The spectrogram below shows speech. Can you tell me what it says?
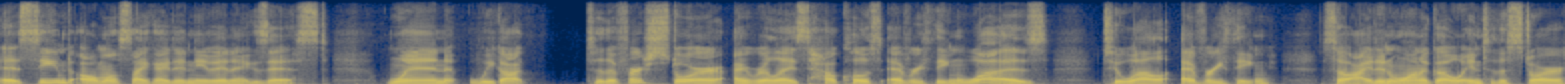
It seemed almost like I didn't even exist. When we got to the first store, I realized how close everything was to, well, everything. So I didn't want to go into the store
